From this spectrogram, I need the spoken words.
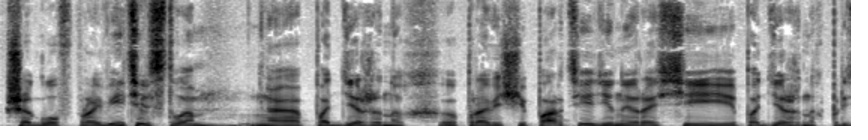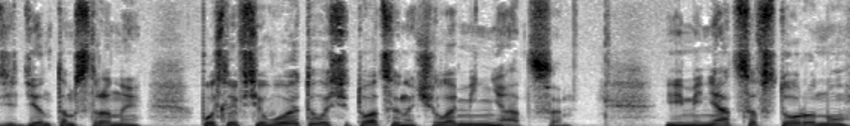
шагов правительства, э, поддержанных правящей партией «Единой России», поддержанных президентом страны, после всего этого ситуация начала меняться. И меняться в сторону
